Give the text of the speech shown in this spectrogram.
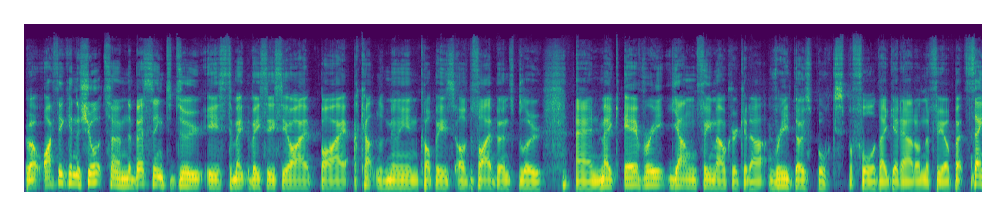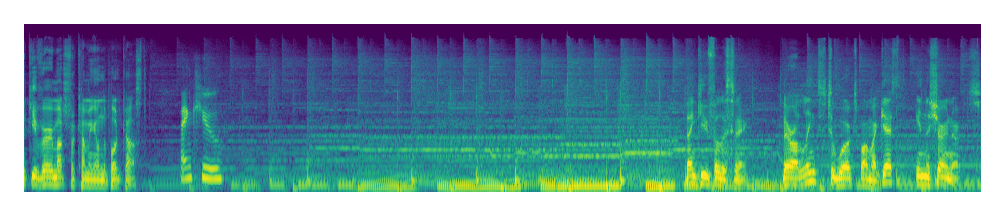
well, I think in the short term, the best thing to do is to make the BCCI buy a couple of million copies of The Fire Burns Blue and make every young female cricketer read those books before they get out on the field. But thank you very much for coming on the podcast. Thank you. Thank you for listening. There are links to works by my guest in the show notes.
